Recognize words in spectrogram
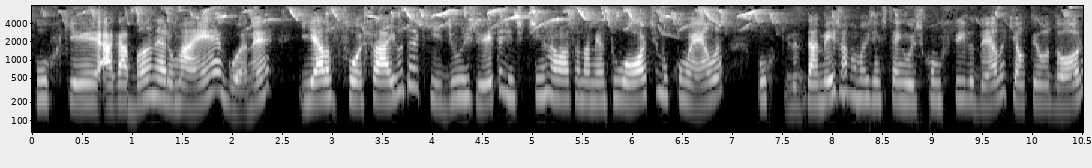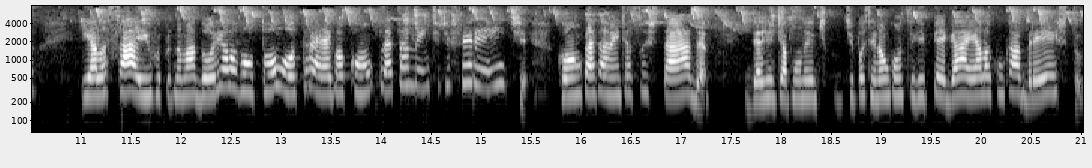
Porque a Gabana era uma égua, né? E ela foi, saiu daqui de um jeito, a gente tinha um relacionamento ótimo com ela, por, da mesma forma que a gente tem hoje com o filho dela, que é o Teodoro. E ela saiu, foi pro domador e ela voltou outra égua completamente diferente, completamente assustada. De a gente, a ponto de a gente, tipo assim, não conseguir pegar ela com cabresto.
